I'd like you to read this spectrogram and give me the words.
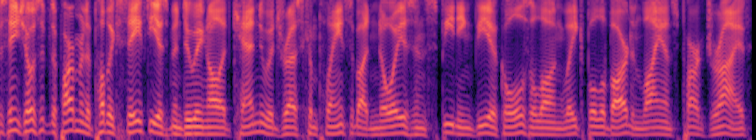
The St. Joseph Department of Public Safety has been doing all it can to address complaints about noise and speeding vehicles along Lake Boulevard and Lions Park Drive.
